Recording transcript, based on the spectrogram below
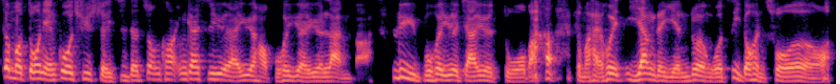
这么多年过去，水质的状况应该是越来越好，不会越来越烂吧？氯不会越加越多吧？怎么还会一样的言论？我自己都很错愕哦。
